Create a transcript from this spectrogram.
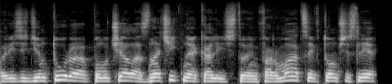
резидентура получала значительное количество информации, в том числе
